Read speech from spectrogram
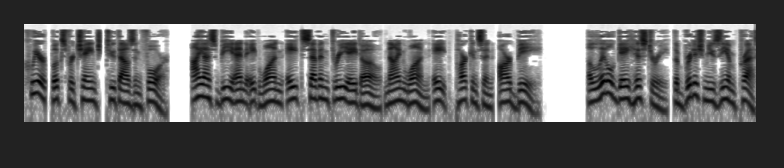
Queer, Books for Change, 2004. ISBN 81-87380-91-8 Parkinson, R. B. A Little Gay History, The British Museum Press,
